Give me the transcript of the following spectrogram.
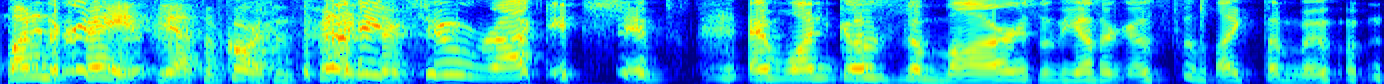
But in space, yes, of course, in They're space. in they're- two rocket ships, and one goes to Mars and the other goes to like the moon.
